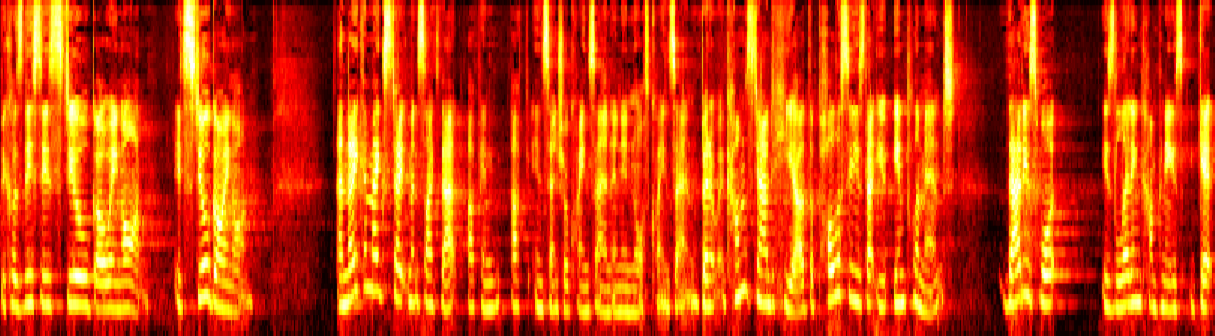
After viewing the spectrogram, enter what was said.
because this is still going on. It's still going on. And they can make statements like that up in, up in central Queensland and in North Queensland. But it comes down to here, the policies that you implement, that is what is letting companies get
